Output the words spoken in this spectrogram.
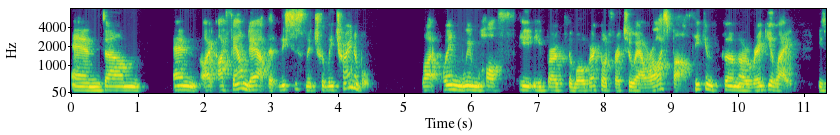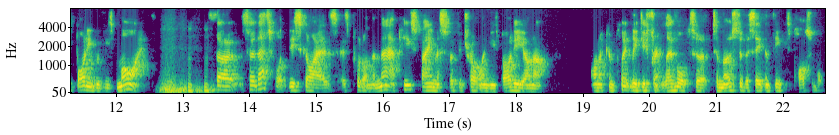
and um, and I, I found out that this is literally trainable like when Wim Hof he, he broke the world record for a two hour ice bath, he can thermoregulate his body with his mind. so so that's what this guy has, has put on the map. He's famous for controlling his body on a on a completely different level to, to most of us even think is possible.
